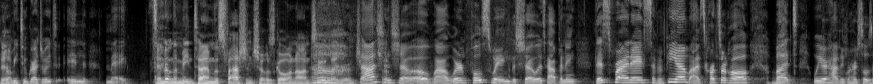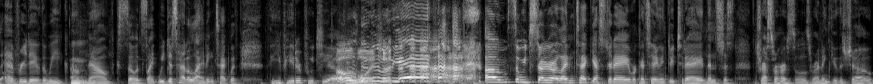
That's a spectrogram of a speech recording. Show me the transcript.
Yeah. for me to graduate in May. And in the meantime, this fashion show is going on too that you're in charge Fashion of. show. Oh wow, we're in full swing. The show is happening this Friday, 7 p.m. at Concert Hall. But we are having rehearsals every day of the week um, Hmm. now. So it's like we just had a lighting tech with the Peter Puccio. Oh, boy. yeah. um, so we started our lighting tech yesterday. We're continuing through today. Then it's just dress rehearsals, running through the show,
